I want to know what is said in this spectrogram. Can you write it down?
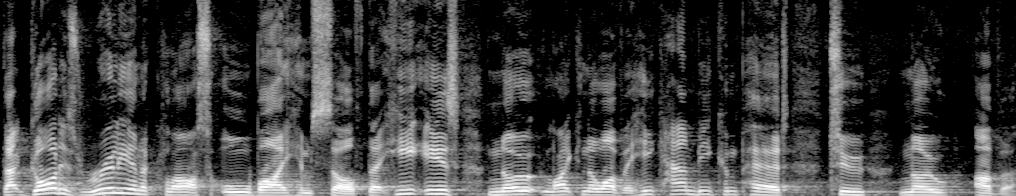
That God is really in a class all by himself, that he is no, like no other. He can be compared to no other.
